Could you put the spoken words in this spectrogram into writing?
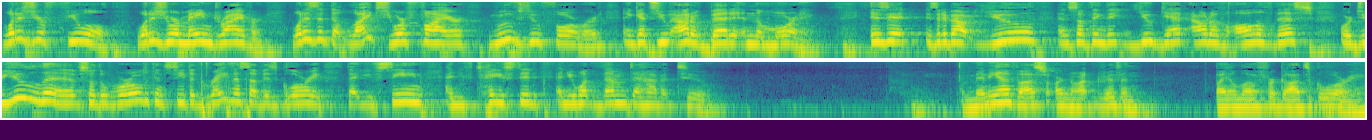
What is your fuel? What is your main driver? What is it that lights your fire, moves you forward, and gets you out of bed in the morning? Is it, is it about you and something that you get out of all of this? Or do you live so the world can see the greatness of His glory that you've seen and you've tasted and you want them to have it too? Many of us are not driven by a love for God's glory.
